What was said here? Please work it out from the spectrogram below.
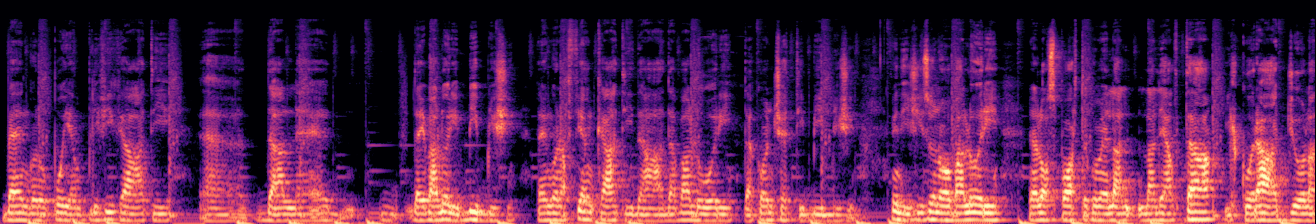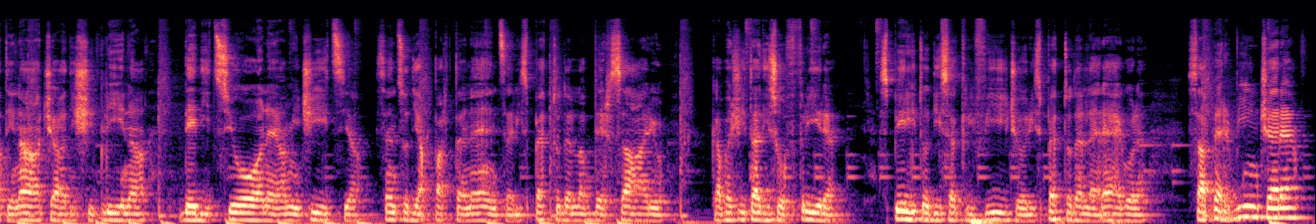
vengono poi amplificati eh, dalle, dai valori biblici, vengono affiancati da, da, valori, da concetti biblici. Quindi ci sono valori nello sport come la, la lealtà, il coraggio, la tenacia, la disciplina, dedizione, amicizia, senso di appartenenza, rispetto dell'avversario, capacità di soffrire, spirito di sacrificio, rispetto delle regole, saper vincere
